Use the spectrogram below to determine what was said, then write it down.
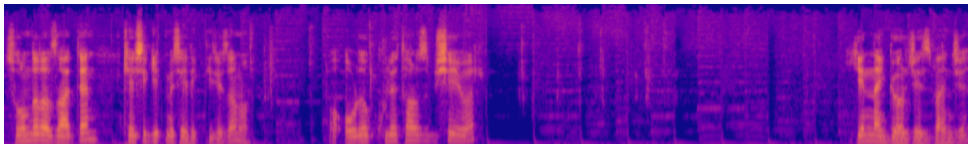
Sonunda da zaten keşke gitmeseydik diyeceğiz ama. Orada kule tarzı bir şey var. Yeniden göreceğiz bence.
